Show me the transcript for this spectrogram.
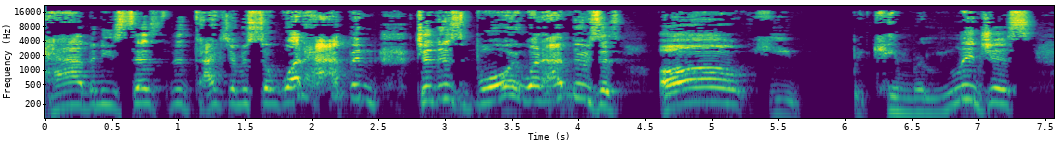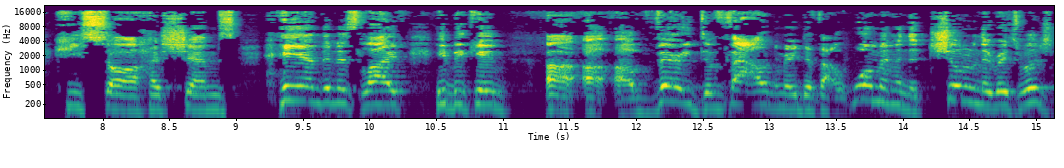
cab and he says to the taxi driver, So what happened to this boy? What happened to him? He says, Oh, he became religious. He saw Hashem's hand in his life. He became a, a, a very devout, a very devout woman, and the children they raised religious.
